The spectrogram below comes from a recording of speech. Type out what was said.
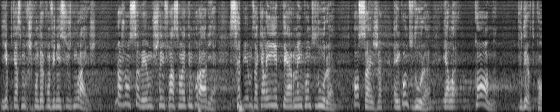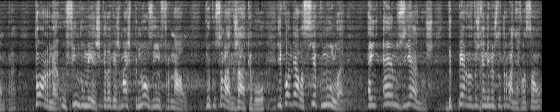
e apetece-me responder com Vinícius de Moraes. Nós não sabemos se a inflação é temporária, sabemos é que ela é eterna enquanto dura. Ou seja, enquanto dura, ela come poder de compra, torna o fim do mês cada vez mais penoso e infernal, porque o salário já acabou, e quando ela se acumula em anos e anos de perda dos rendimentos do trabalho em relação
